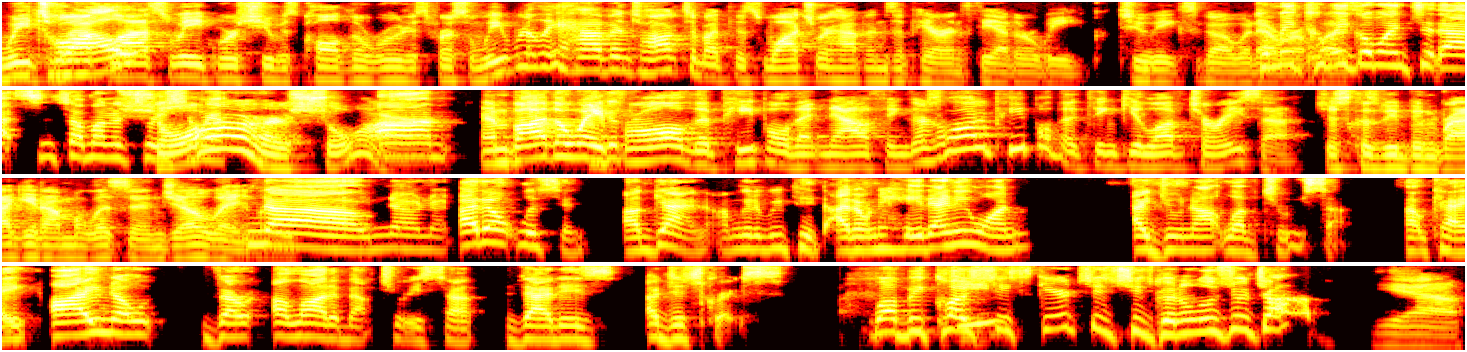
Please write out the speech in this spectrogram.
We talked Well- last week where she was called the rudest person. We really haven't talked about this Watch What Happens appearance the other week, two weeks ago, can whatever. we it can we go into that since I'm on a Sure, sure. Um, and by the way, the- for all the people that now think there's a lot of people that think you love Teresa just because we've been bragging on Melissa and Joe lately. No, no, no. I don't listen. Again, I'm going to repeat. I don't hate anyone. I do not love Teresa. Okay. I know very a lot about Teresa. That is a disgrace. Well, because She- she's scared she's, she's going to lose her job. Yeah.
